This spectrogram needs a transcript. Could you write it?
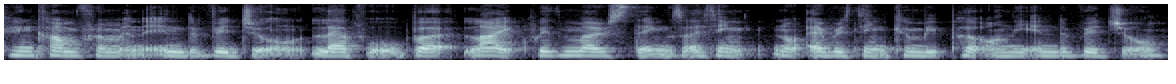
can come from an individual level, but like with most things, I think not everything can be put on the individual,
